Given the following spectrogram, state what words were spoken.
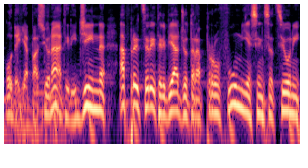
o degli appassionati di gin, apprezzerete il viaggio tra profumi e sensazioni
